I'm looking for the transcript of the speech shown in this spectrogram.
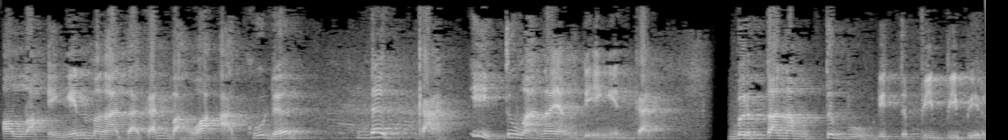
Allah ingin mengatakan bahawa aku de dekat. Itu makna yang diinginkan. Bertanam tebu di tepi bibir.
